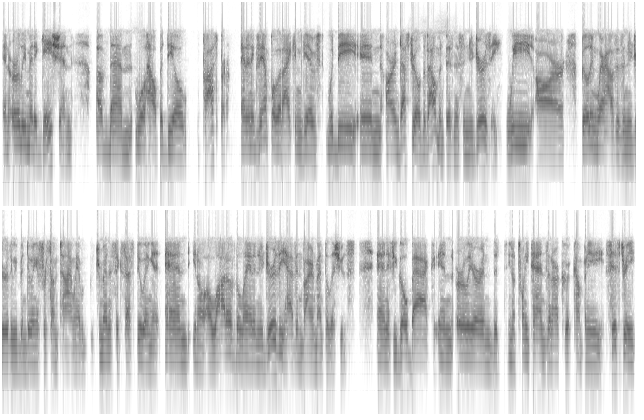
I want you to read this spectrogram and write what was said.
and early mitigation of them will help a deal prosper. And an example that I can give would be in our industrial development business in New Jersey. We are building warehouses in New Jersey. We've been doing it for some time. We have tremendous success doing it. And, you know, a lot of the land in New Jersey have environmental issues. And if you go back in earlier in the, you know, 2010s in our company's history,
